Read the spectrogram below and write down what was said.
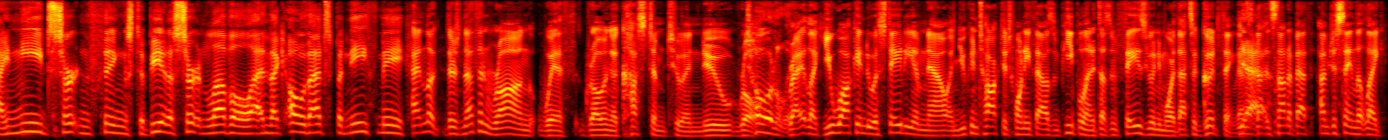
I need certain things to be at a certain level and like oh that's beneath me. And look, there's nothing wrong with growing accustomed to a new role. Totally. Right? Like you walk into a stadium now and you can talk to 20,000 people and it doesn't phase you anymore. That's a good thing. That's Yeah. not, it's not a bad I'm just saying that like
